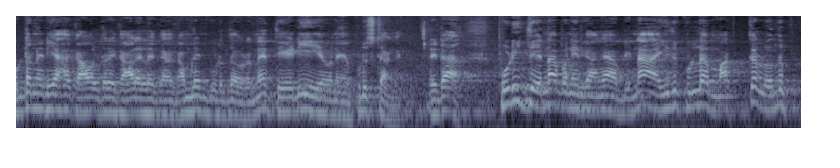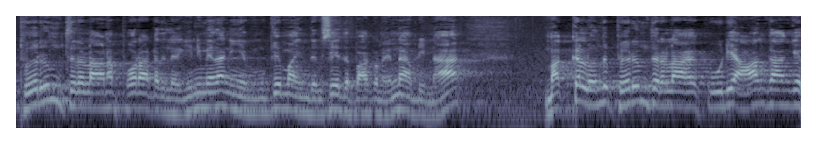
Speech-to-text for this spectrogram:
உடனடியாக காவல்துறை காலையில் க கம்ப்ளைண்ட் கொடுத்த உடனே தேடி அவனை பிடிச்சிட்டாங்க. ரைட்டா? பிடித்து என்ன பண்ணியிருக்காங்க அப்படின்னா இதுக்குள்ளே மக்கள் வந்து பெரும் திரளான போராட்டத்தில் இனிமேல் தான் நீங்கள் முக்கியமாக இந்த விஷயத்தை பார்க்கணும். என்ன அப்படின்னா மக்கள் வந்து பெரும் திரளாக கூடி ஆங்காங்கே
